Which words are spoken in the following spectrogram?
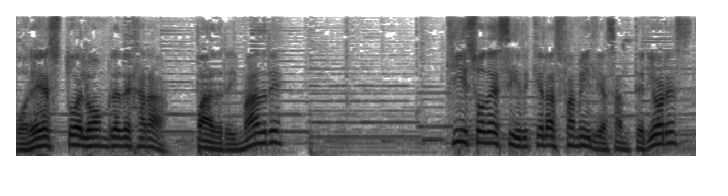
por esto el hombre dejará padre y madre, quiso decir que las familias anteriores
